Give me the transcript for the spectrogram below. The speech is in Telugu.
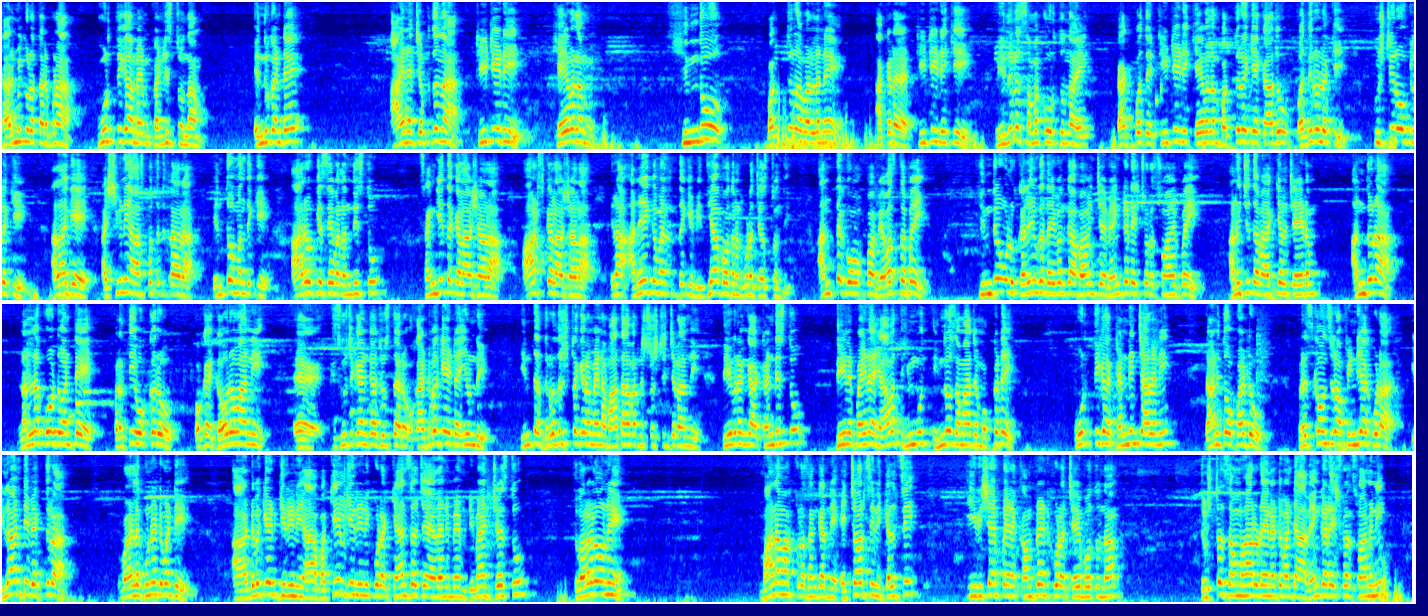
ధార్మికుల తరపున పూర్తిగా మేము ఖండిస్తున్నాం. ఎందుకంటే ఆయన చెబుతున్న టీటీడీ కేవలం హిందూ భక్తుల వల్లనే అక్కడ టీటీడీకి నిధులు సమకూరుతున్నాయి. కాకపోతే టీటీడీ కేవలం భక్తులకే కాదు బదిరులకి కుష్టి రోగులకి అలాగే అశ్విని ఆసుపత్రి ద్వారా ఎంతోమందికి ఆరోగ్య సేవలు అందిస్తూ సంగీత కళాశాల ఆర్ట్స్ కళాశాల ఇలా అనేక మందికి విద్యాబోధన కూడా చేస్తుంది. అంత గొప్ప వ్యవస్థపై హిందువులు కలియుగ దైవంగా భావించే వెంకటేశ్వర స్వామిపై అనుచిత వ్యాఖ్యలు చేయడం అందున నల్లకోటు అంటే ప్రతి ఒక్కరూ ఒక గౌరవాన్ని సూచకంగా చూస్తారు. ఒక అడ్వకేట్ అయ్యుండి ఇంత దురదృష్టకరమైన వాతావరణం సృష్టించడాన్ని తీవ్రంగా ఖండిస్తూ దీనిపైన యావత్ హిందూ హిందూ సమాజం ఒక్కటే పూర్తిగా ఖండించాలని దానితో పాటు ప్రెస్ కౌన్సిల్ ఆఫ్ ఇండియా కూడా ఇలాంటి వ్యక్తుల వాళ్ళకు ఉన్నటువంటి ఆ అడ్వకేట్ గిరిని ఆ వకీల్ గిరిని కూడా క్యాన్సిల్ చేయాలని మేము డిమాండ్ చేస్తూ త్వరలోనే మానవ హక్కుల సంఘాన్ని హెచ్ఆర్సీని కలిసి ఈ విషయంపైన కంప్లైంట్ కూడా చేయబోతున్నాం. దుష్ట సంహారుడైనటువంటి ఆ వెంకటేశ్వర స్వామిని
